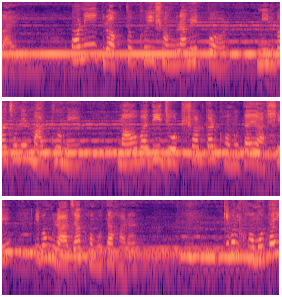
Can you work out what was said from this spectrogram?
পায়। অনেক রক্তক্ষয়ী সংগ্রামের পর নির্বাচনের মাধ্যমে মাওবাদী জোট সরকার ক্ষমতায় আসে এবং রাজা ক্ষমতা হারান। কেবল ক্ষমতাই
